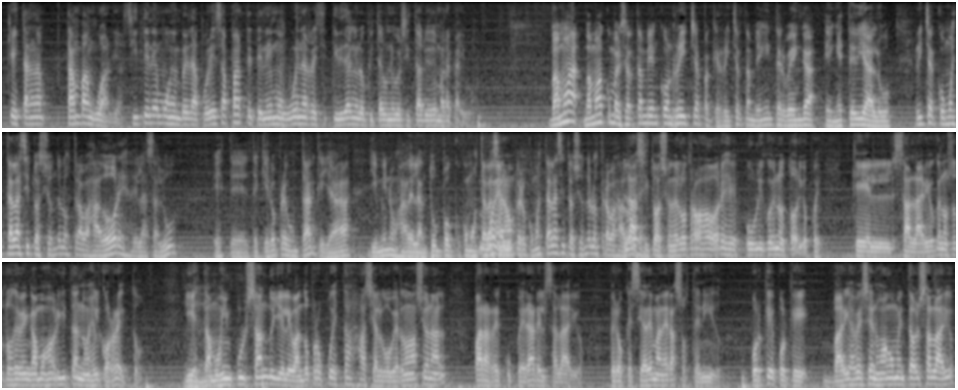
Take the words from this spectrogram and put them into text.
que están tan vanguardia. Sí tenemos en verdad, por esa parte tenemos buena receptividad en el Hospital Universitario de Maracaibo. Vamos a, vamos a conversar también con Richard para que Richard también intervenga en este diálogo. Richard, ¿cómo está la situación de los trabajadores de la salud? Este, te quiero preguntar, que ya Jimmy nos adelantó un poco cómo está la salud, pero ¿cómo está la situación de los trabajadores? La situación de los trabajadores es público y notorio, pues que el salario que nosotros devengamos ahorita no es el correcto. Y estamos impulsando y elevando propuestas hacia el gobierno nacional para recuperar el salario, pero que sea de manera sostenido. ¿Por qué? Porque varias veces nos han aumentado el salario,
